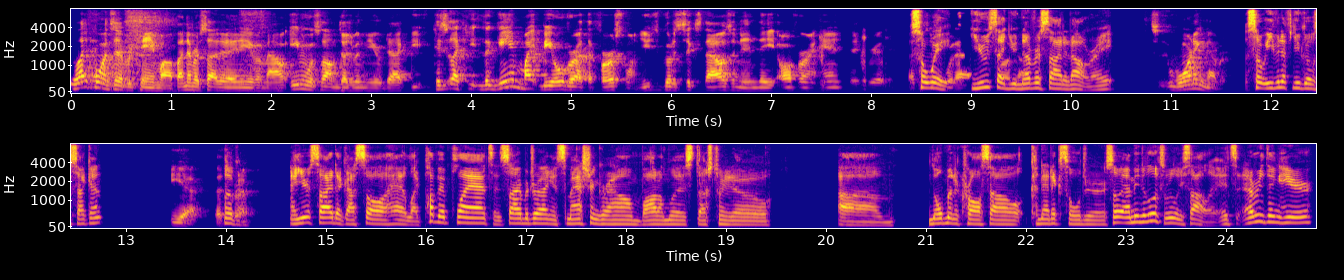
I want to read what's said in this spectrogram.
life points never came up. I never cited any of them out, even with solemn judgment in your deck, because like the game might be over at the first one. You just go to six thousand and they offer a handshake. Really. That's So wait, you said you never sided out, right? warning never. So even if you go second, Yeah, that's Okay. correct. and your side, like I saw, had like Puppet Plants and Cyber Dragon, Smashing Ground, Bottomless, Dust Tornado, um, Nobleman to Cross Out, Kinetic Soldier. So I mean, it looks really solid. It's everything here.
